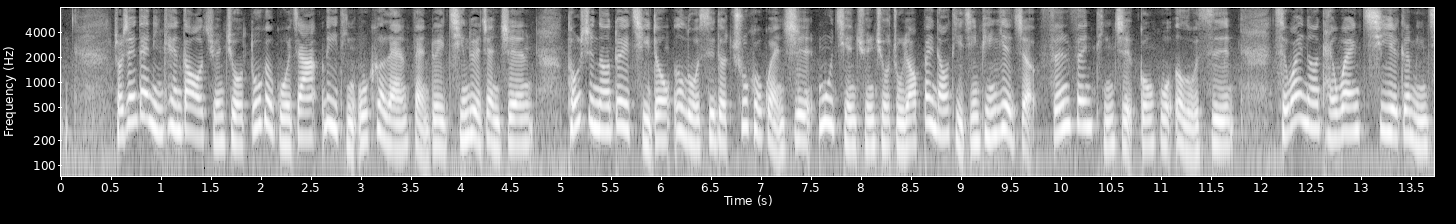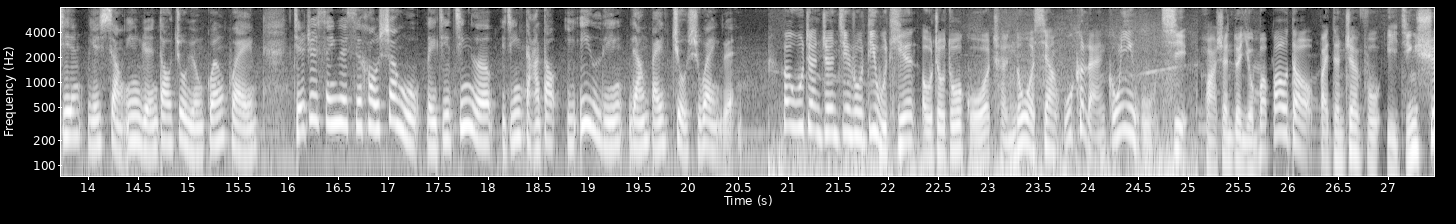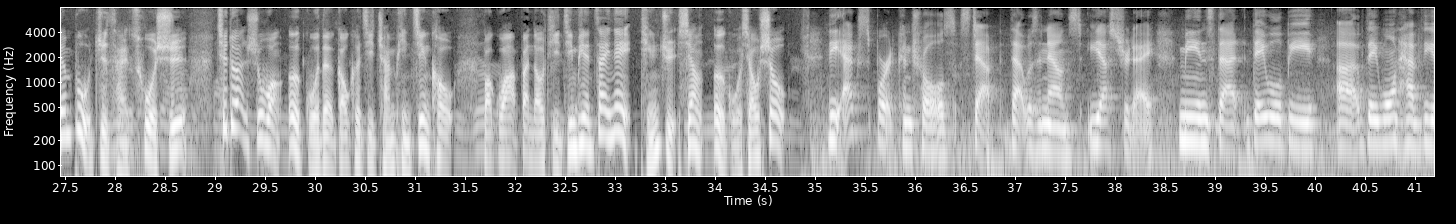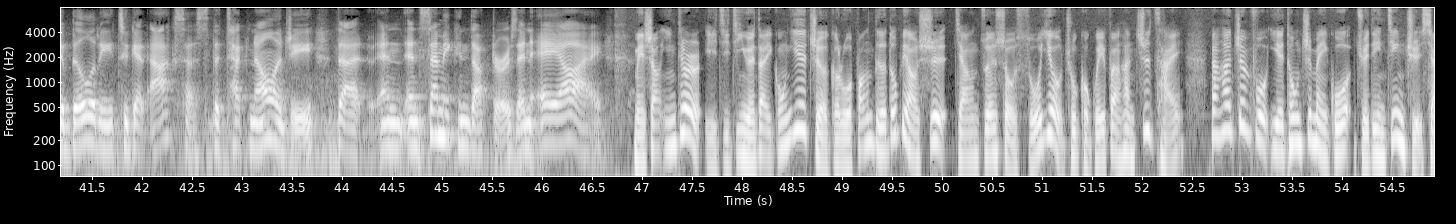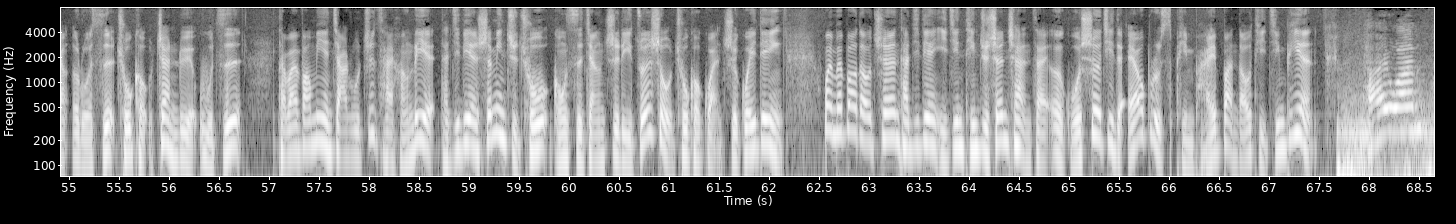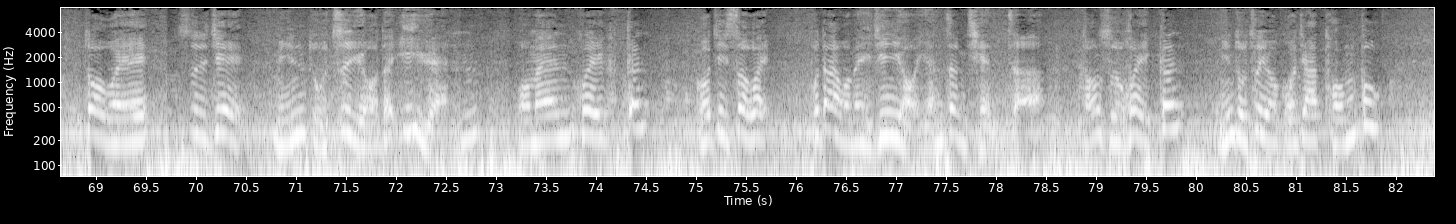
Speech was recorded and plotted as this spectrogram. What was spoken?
首先带您看到全球多个国家力挺乌克兰，反对侵略战争，同时呢，对启动俄罗斯的出口管制，目前全球主要半导体晶片业者纷纷停止供货俄罗斯。此外呢，台湾企业跟民间也响应人道救援关怀，截至三月四号上午，累计金额已经达到一亿零两百九十万元。俄乌战争进入第五天，欧洲多国承诺向乌克兰供应武器。华盛顿邮报报道，拜登政府已经宣布制裁措施，切断输往俄国的高科技产品进口，包括半导体晶片在内，停止向俄国销售。The export controls step that was announced yesterday means that they will be, uh, they won't have the ability to get access to the technology that and and semiconductors and AI. 美商英特尔以及晶圆代工业者格罗方德都表示，将遵守。所有出口规范和制裁，南韩政府也通知美国，决定禁止向俄罗斯出口战略物资。台湾方面加入制裁行列，台积电声明指出，公司将致力遵守出口管制规定。外媒报道称，台积电已经停止生产在俄国设计的 Elbrus 品牌半导体晶片。台湾作为世界民主自由的一员，我们会跟国际社会，不但我们已经有严正谴责，同时会跟。民主自由国家同步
